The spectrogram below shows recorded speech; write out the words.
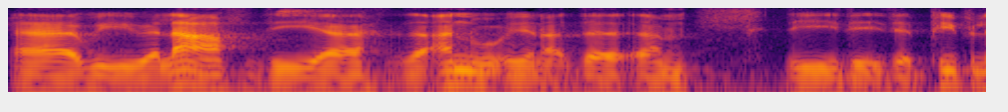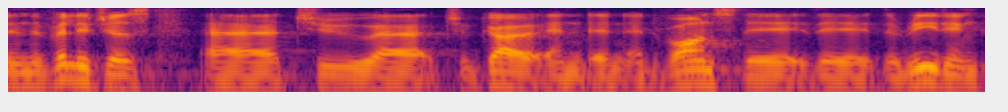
Uh, we allow the the un, you know the um, the, the, the, people in the villages uh, to, uh, to go and, and advance their, the reading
